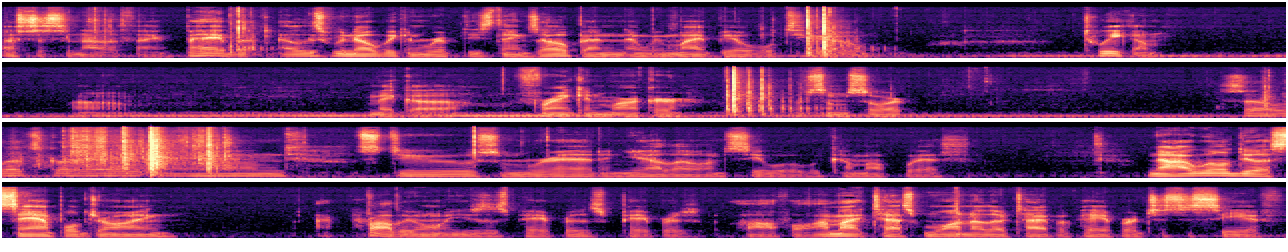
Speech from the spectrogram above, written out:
that's just another thing. But hey, but at least we know we can rip these things open and we might be able to tweak them. Um, make a Franken marker of some sort. So let's go ahead and let's do some red and yellow and see what we come up with. Now I will do a sample drawing. I probably won't use this paper. This paper is awful. I might test one other type of paper just to see if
